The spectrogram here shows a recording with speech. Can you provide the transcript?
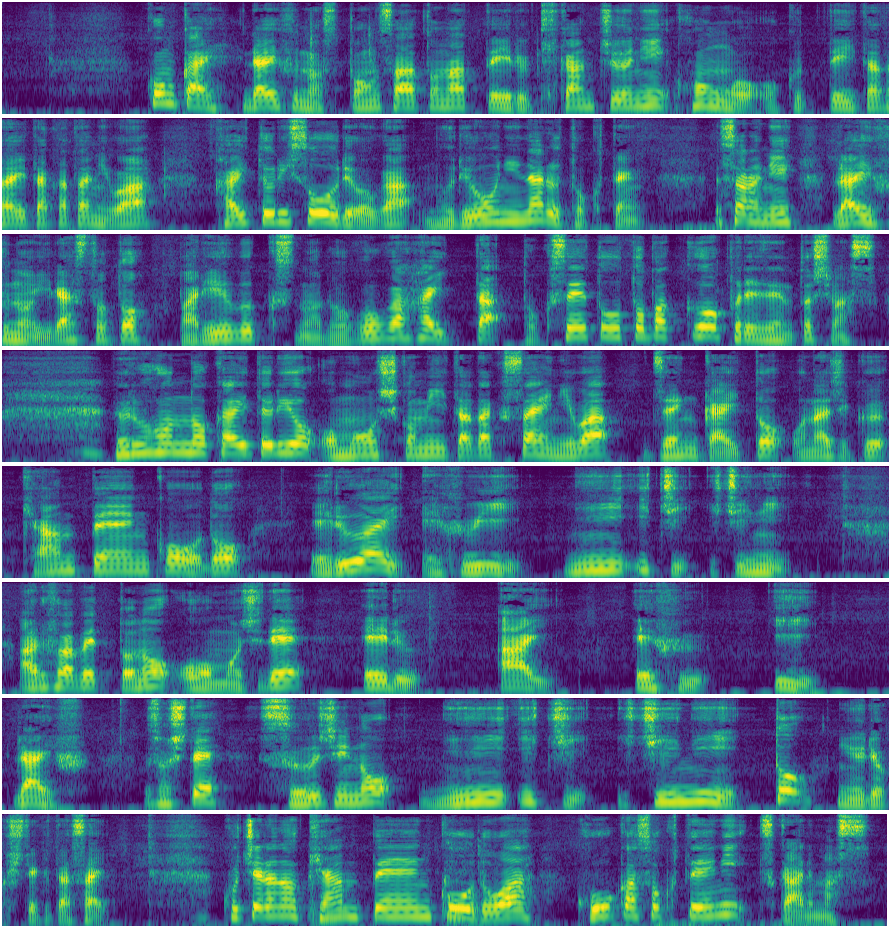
今回、ライフのスポンサーとなっている期間中に本を送っていただいた方には、買取送料が無料になる特典、さらに、ライフのイラストとバリューブックスのロゴが入った特製トートバッグをプレゼントします。古本の買取をお申し込みいただく際には、前回と同じくキャンペーンコード LIFE2112 アルファベットの大文字で LIFE ライフ。そして数字の2112と入力してください。こちらのキャンペーンコードは効果測定に使われます。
